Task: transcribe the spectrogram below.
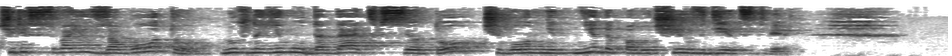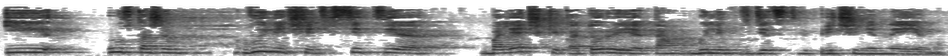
через свою заботу нужно ему додать все то, чего он не, недополучил в детстве. И, ну, скажем, вылечить все те болячки, которые там были в детстве причинены ему.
